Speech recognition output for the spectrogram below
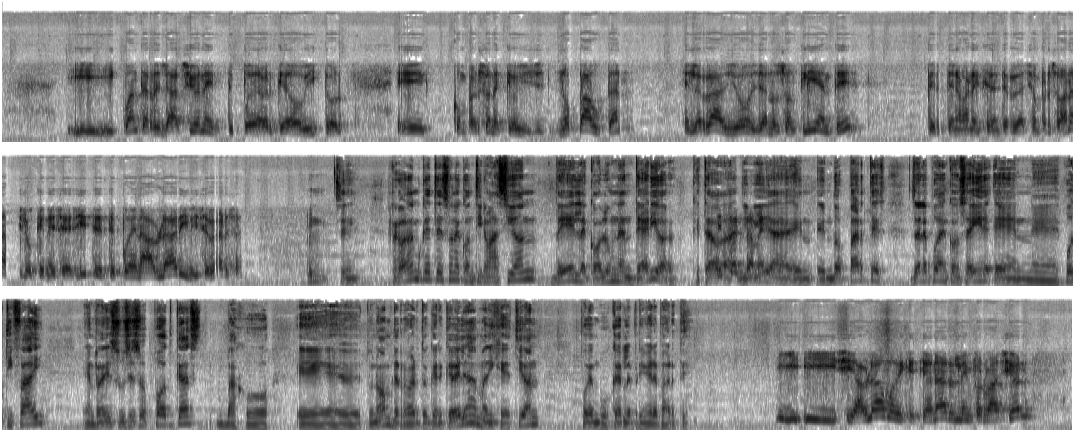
Y, cuántas relaciones te puede haber quedado, Víctor, eh, con personas que hoy no pautan en la radio, ya no son clientes, pero tenemos una excelente relación personal. Y lo que necesites te pueden hablar y viceversa. Mm, sí. Recordemos que esta es una continuación de la columna anterior, que estaba dividida en, dos partes. Ya la pueden conseguir en eh, Spotify, en Radio Sucesos Podcast, bajo eh, tu nombre, Roberto Querquevelama, Digestión. Pueden buscar la primera parte. Y, si hablábamos de gestionar la información,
